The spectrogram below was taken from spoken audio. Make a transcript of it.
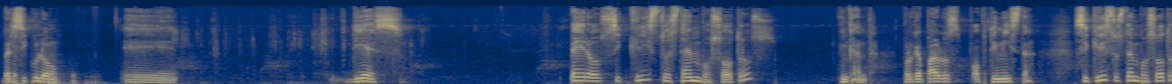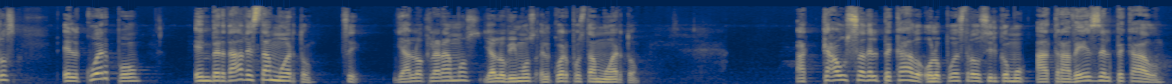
Versículo 10. Eh, Pero si Cristo está en vosotros, me encanta, porque Pablo es optimista. Si Cristo está en vosotros, el cuerpo en verdad está muerto. Sí, ya lo aclaramos, ya lo vimos, el cuerpo está muerto a causa del pecado, o lo puedes traducir como a través del pecado.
